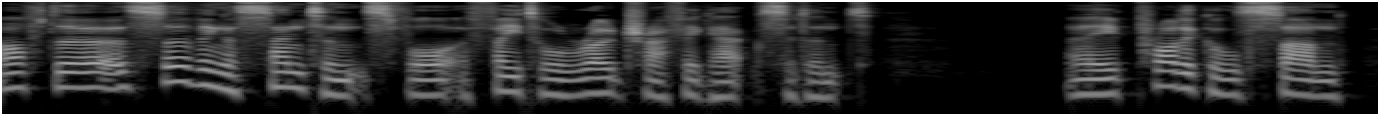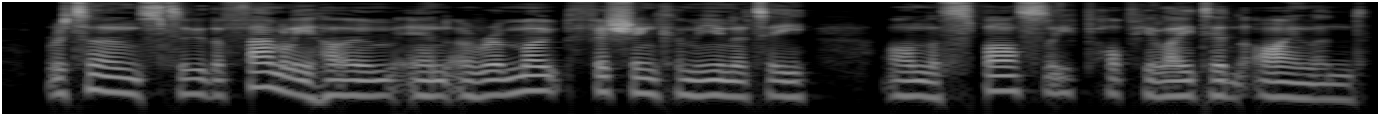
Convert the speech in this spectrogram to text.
After serving a sentence for a fatal road traffic accident, a prodigal son returns to the family home in a remote fishing community on the sparsely populated island.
